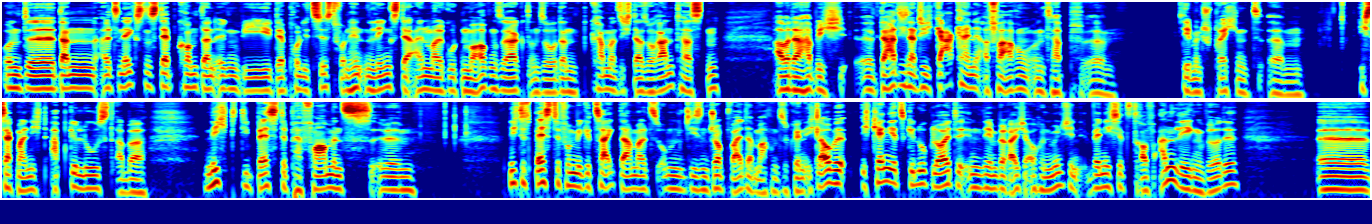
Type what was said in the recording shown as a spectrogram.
Und äh, dann als nächsten Step kommt dann irgendwie der Polizist von hinten links, der einmal Guten Morgen sagt und so. Dann kann man sich da so rantasten. Aber da habe ich, äh, da hatte ich natürlich gar keine Erfahrung und habe äh, dementsprechend, ähm, ich sag mal nicht abgelust, aber nicht die beste Performance, äh, nicht das Beste von mir gezeigt damals, um diesen Job weitermachen zu können. Ich glaube, ich kenne jetzt genug Leute in dem Bereich auch in München. Wenn ich es jetzt drauf anlegen würde, äh,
